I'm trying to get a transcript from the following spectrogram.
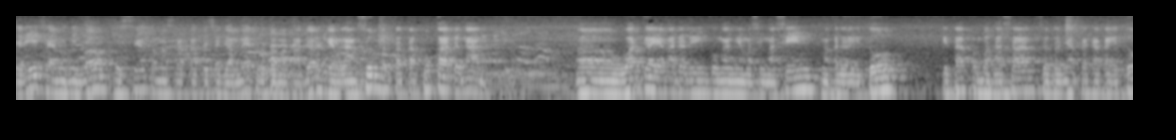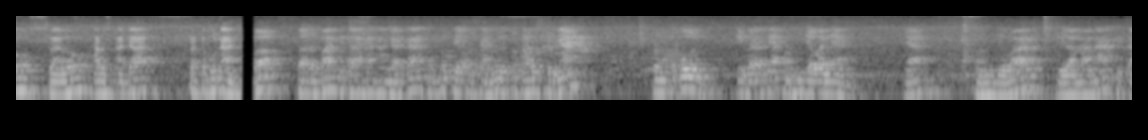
Jadi saya menghimbau khususnya ke masyarakat Desa Jambe terutama kader yang langsung bertatap muka dengan uh, warga yang ada di lingkungannya masing-masing. Maka dari itu kita pembahasan contohnya PKK itu selalu harus ada perkebunan. Ke depan kita akan anggarkan untuk di posyandu itu harus punya rumah kebun, ibaratnya penghijauannya, ya penghijauan bila mana kita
